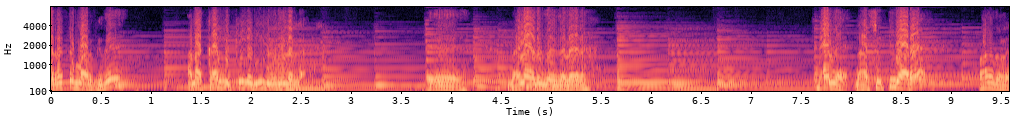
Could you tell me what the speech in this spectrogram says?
இறக்கமா இருக்குது. ஆனால் கல் கீழே இன்னும் உருளலை. நல்லா இருக்குது தலைவர. வாங்க நான் சுத்தி வரேன். வாங்க தோழ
